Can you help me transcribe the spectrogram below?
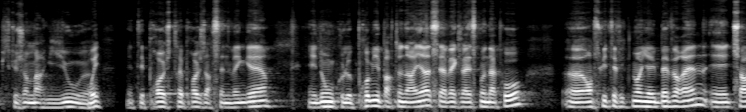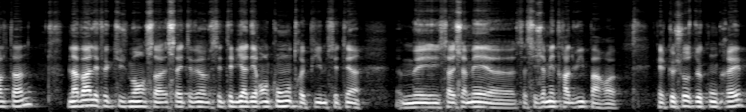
puisque Jean-Marc Guillou oui était proche, très proche d'Arsène Wenger. Et donc le premier partenariat, c'est avec l'AS Monaco. Euh, ensuite, effectivement, il y a eu Beveren et Charlton. Laval, effectivement, ça, a été, c'était lié à des rencontres, et puis c'était, mais ça jamais, euh, s'est jamais traduit par euh, quelque chose de concret.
